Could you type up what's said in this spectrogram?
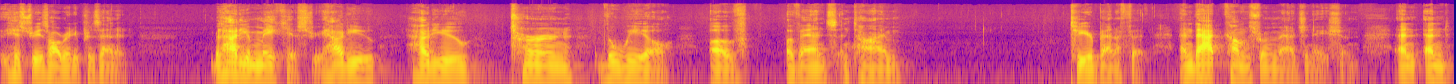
history is already presented. But how do you make history? How do you, how do you turn the wheel of events and time to your benefit? And that comes from imagination. And, and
